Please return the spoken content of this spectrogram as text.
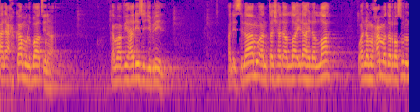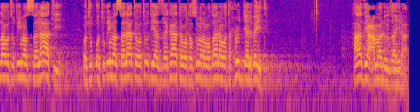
الأحكام الباطنة كما في حديث جبريل الإسلام أن تشهد لا إله إلا الله وأن محمد رسول الله وتقيم الصلاة وتقيم الصلاة وتؤتي الزكاة وتصوم رمضان وتحج البيت هذه أعمال ظاهرة.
